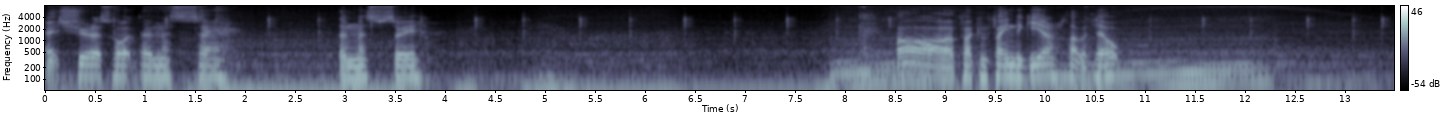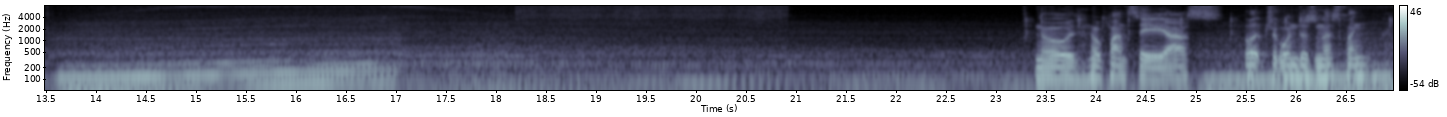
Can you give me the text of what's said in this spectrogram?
It sure is hot down this uh, way. Oh, if I can find the gear, that would help. No, no fancy ass electric windows in this thing.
